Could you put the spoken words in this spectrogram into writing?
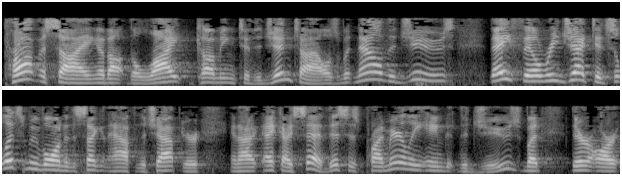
prophesying about the light coming to the Gentiles, but now the Jews they feel rejected. So let's move on to the second half of the chapter. And I, like I said, this is primarily aimed at the Jews, but there are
